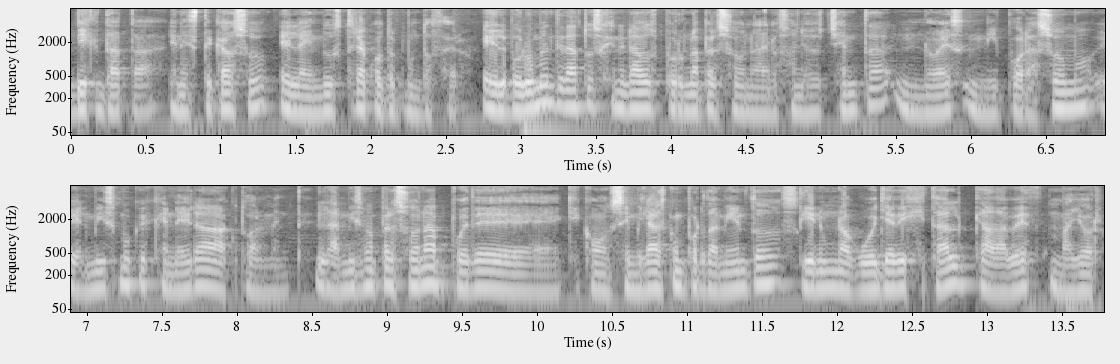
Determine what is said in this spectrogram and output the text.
Big Data, en este caso, en la industria 4.0. El volumen de datos generados por una persona en los años 80 no es ni por asomo el mismo que genera actualmente. La misma persona puede que con similares comportamientos tiene una huella digital cada vez mayor.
